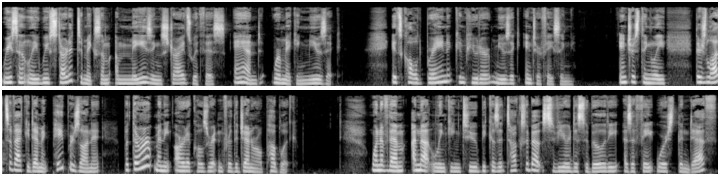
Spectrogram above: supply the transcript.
Recently, we've started to make some amazing strides with this, and we're making music. It's called brain computer music interfacing. Interestingly, there's lots of academic papers on it, but there aren't many articles written for the general public. One of them I'm not linking to because it talks about severe disability as a fate worse than death,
